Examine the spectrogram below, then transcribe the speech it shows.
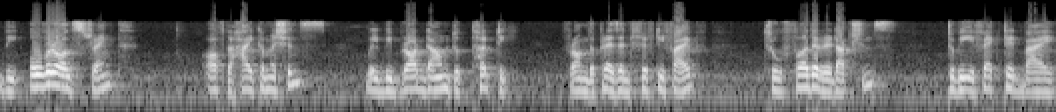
The overall strength of the High Commissions will be brought down to 30 from the present 55 through further reductions to be effected by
